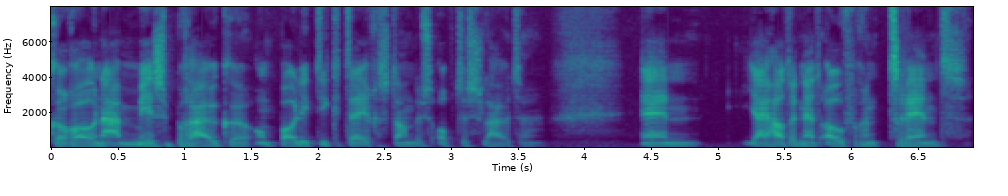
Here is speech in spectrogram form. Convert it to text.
corona misbruiken om politieke tegenstanders op te sluiten. En jij had het net over een trend.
